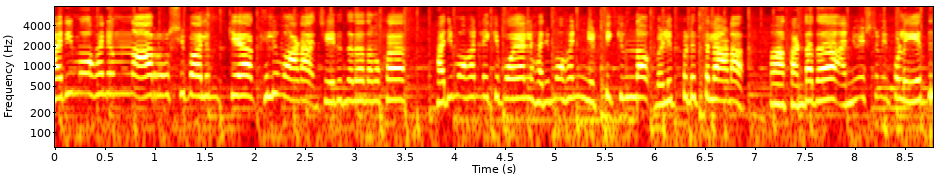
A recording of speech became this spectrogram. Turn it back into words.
ഹരിമോഹനും ആർ റോഷിപാലും കെ അഖിലുമാണ് ചേരുന്നത്. നമുക്ക് ഹരിമോഹനിലേക്ക് പോയാൽ ഹരിമോഹൻ ഞെട്ടിക്കുന്ന വെളിപ്പെടുത്തലാണ് കണ്ടത്. അന്വേഷണം ഇപ്പോൾ ഏത്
